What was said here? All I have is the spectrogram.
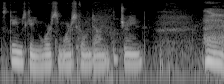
this game's getting worse and worse, going down the drain.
